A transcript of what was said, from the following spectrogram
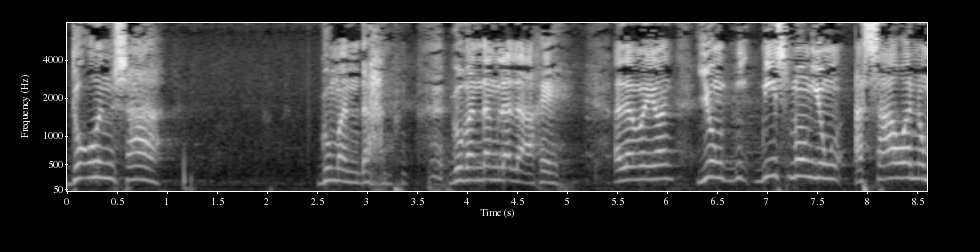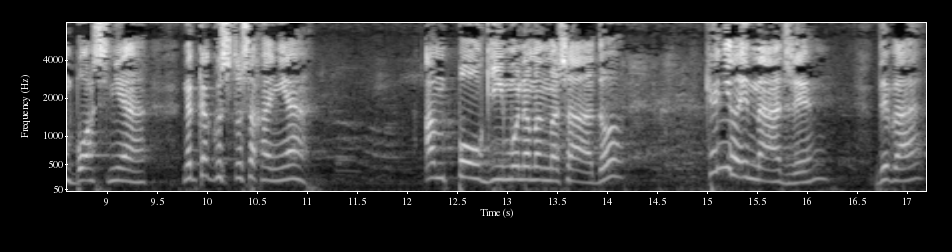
doon siya gumanda. Gumandang lalaki. Alam mo yon Yung mismong yung asawa ng boss niya, nagkagusto sa kanya. Ang pogi mo naman masyado. Can you imagine? Diba?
